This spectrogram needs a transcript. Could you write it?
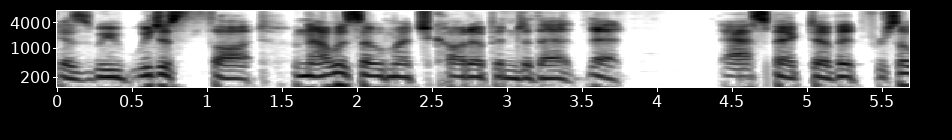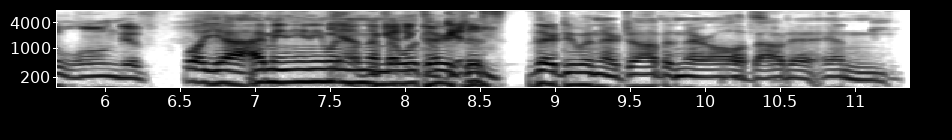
because we we just thought, and I was so much caught up into that that aspect of it for so long. Of Well, yeah, I mean, anyone Yeah, in the we gotta go military just they're doing their job and they're all about it, and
